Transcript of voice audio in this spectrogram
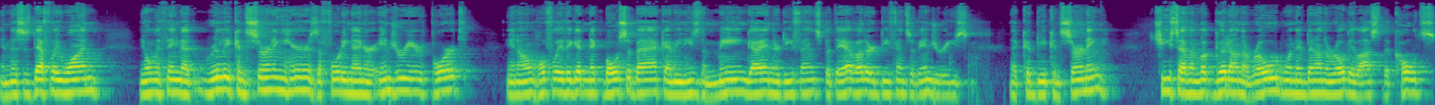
And this is definitely one. The only thing that really concerning here is the 49er injury report. You know, hopefully they get Nick Bosa back. I mean, he's the main guy in their defense, but they have other defensive injuries that could be concerning. Chiefs haven't looked good on the road when they've been on the road. They lost the Colts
